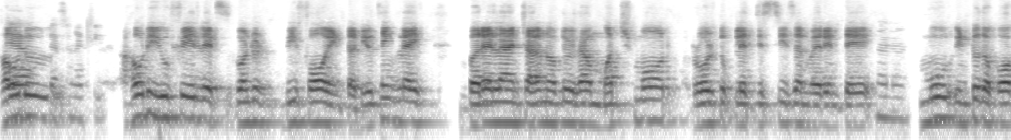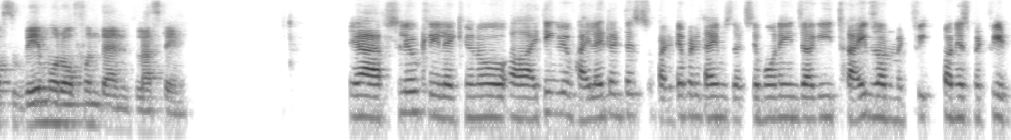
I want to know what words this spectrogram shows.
How yeah, do definitely. how do you feel it's going to be for Inter? Do you think like Barella and Calhanoglu will have much more role to play this season, wherein they mm-hmm. move into the box way more often than last time? Yeah, absolutely. Like you know, uh, I think we've highlighted this multiple times that Simone Inzaghi thrives on midfield on his midfield.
